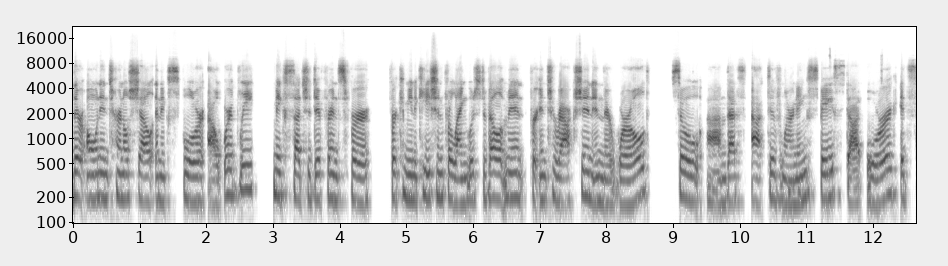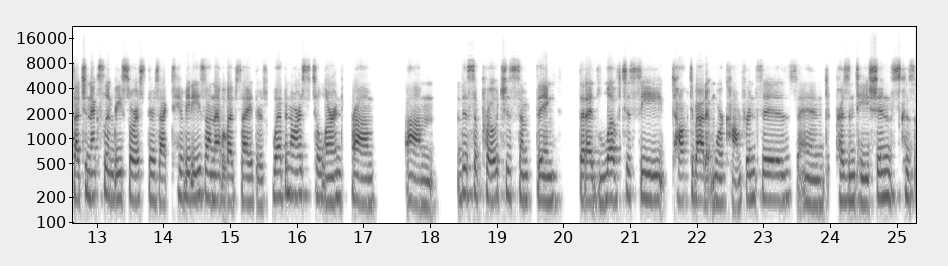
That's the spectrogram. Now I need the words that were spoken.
their own internal shell and explore outwardly makes such a difference for for communication for language development for interaction in their world So um, that's activelearningspace.org. It's such an excellent resource. There's activities on that website, there's webinars to learn from. Um, this approach is something that I'd love to see talked about at more conferences and presentations because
